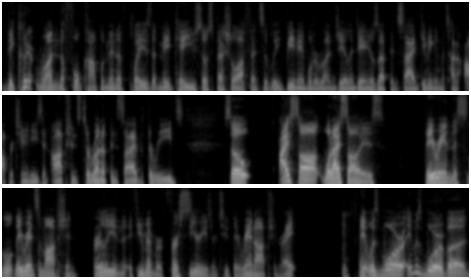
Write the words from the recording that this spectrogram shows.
they couldn't run the full complement of plays that made KU so special offensively, being able to run Jalon Daniels up inside, giving him a ton of opportunities and options to run up inside with the reads. So I saw what I saw is they ran this little they ran some option early in the if you remember first series or two they ran option right. It was more it was more of a,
